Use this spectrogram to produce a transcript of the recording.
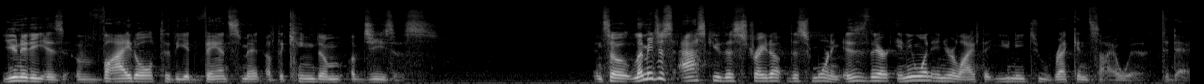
Unity is vital to the advancement of the kingdom of Jesus. And so let me just ask you this straight up this morning. Is there anyone in your life that you need to reconcile with today,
